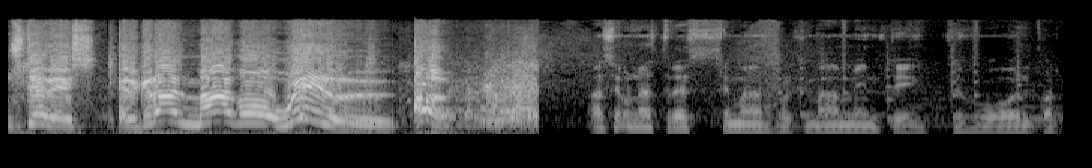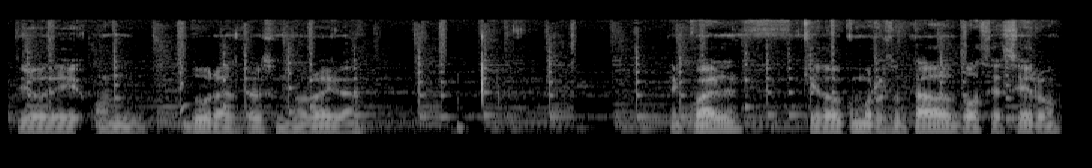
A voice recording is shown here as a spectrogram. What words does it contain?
Ustedes, el gran mago Will. ¡Oh! Hace unas tres semanas aproximadamente se jugó el partido de Honduras versus Noruega, el cual quedó como resultado 12 a 0.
